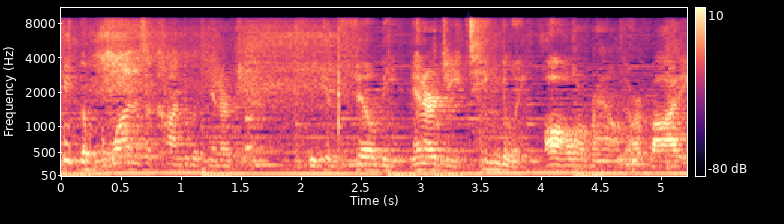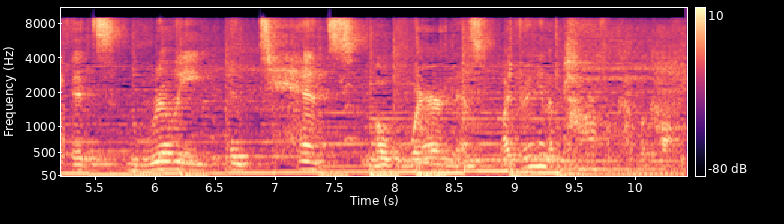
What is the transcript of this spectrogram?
The blood is a conduit energy. We can feel the energy tingling all around our body. It's really intense awareness, like drinking a powerful cup of coffee.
